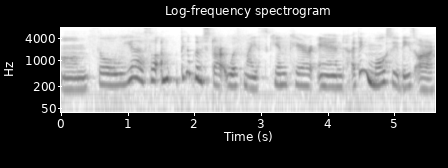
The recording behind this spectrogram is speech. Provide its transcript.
Um so yeah so I'm, i think i'm gonna start with my skincare and i think mostly these are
